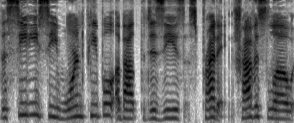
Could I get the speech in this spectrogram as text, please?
the CDC warned people about the disease spreading. Travis Lowe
